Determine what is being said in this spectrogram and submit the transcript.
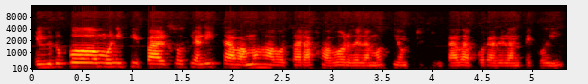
El Grupo Municipal Socialista vamos a votar a favor de la moción presentada por Adelante COI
